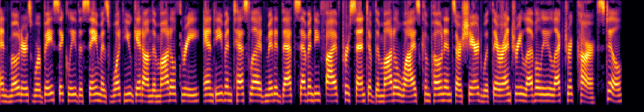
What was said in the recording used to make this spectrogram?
and motors were basically the same as what you get on the Model 3, and even Tesla admitted that 75% of the Model Y's components are shared with their entry-level electric car. Still,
